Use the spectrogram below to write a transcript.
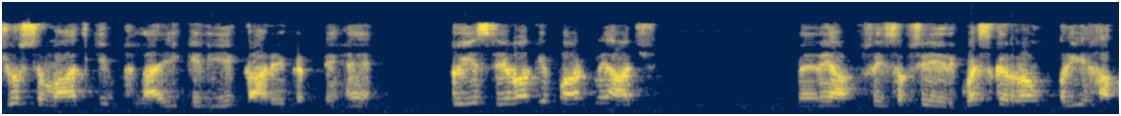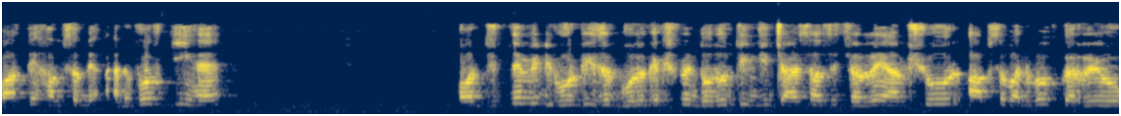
जो समाज की भलाई के लिए कार्य करते हैं। तो ये सेवा के पार्ट में आज मैंने आपसे सबसे रिक्वेस्ट कर रहा हूँ और ये हाँ बातें हम सबने अनुभव की हैं। और जितने भी डिवोटीज गोलक एक्सप्रेस दो दो तीन तीन चार साल से चल रहे हैं आई एम श्योर आप सब अनुभव कर रहे हो।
